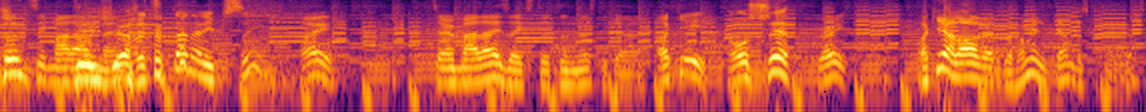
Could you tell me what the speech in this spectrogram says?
toune, c'est malade. Man. J'ai-tu le temps d'aller pisser? Ouais. C'est un malaise avec cette tune-là, c'était carré. OK, Oh shit! great. OK, alors, euh, je vais fermer le thème parce que ça reste.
